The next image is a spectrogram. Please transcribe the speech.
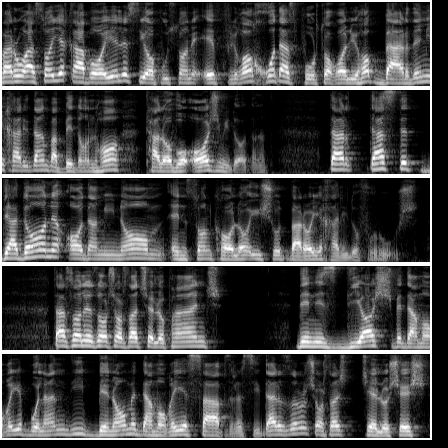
و رؤسای قبایل سیاپوستان افریقا خود از پرتغالی ها برده می خریدند و بدانها طلا و آج می دادند در دست ددان آدمی نام انسان کالایی شد برای خرید و فروش. در سال 1445 دنیز دیاش به دماغه بلندی به نام دماغه سبز رسید. در 1446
